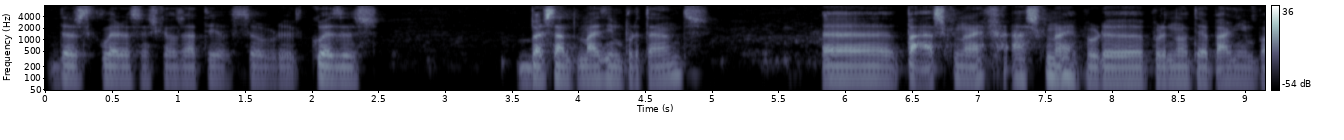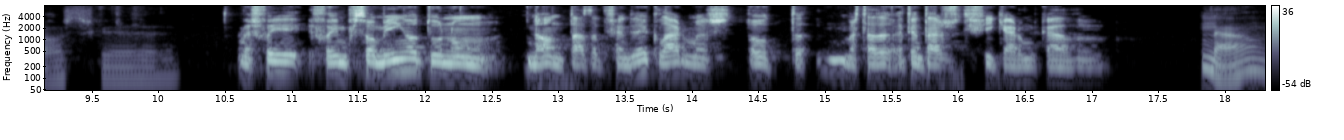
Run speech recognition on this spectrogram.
das declarações que ele já teve sobre coisas bastante mais importantes, uh, pá, acho que não é, acho que não é por, uh, por não ter pago impostos que. Mas foi, foi impressão minha ou tu não, não estás a defender, claro, mas, ou, mas estás a tentar justificar um bocado não,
